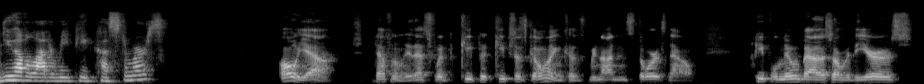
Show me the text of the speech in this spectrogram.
Do you have a lot of repeat customers? Oh yeah, definitely. That's what keep it keeps us going because we're not in stores now. People knew about us over the years,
